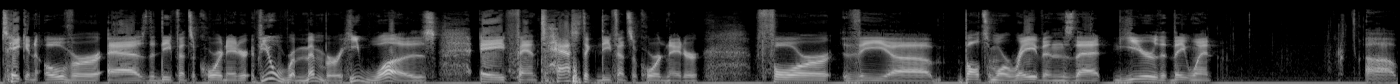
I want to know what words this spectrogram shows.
taken over as the defensive coordinator. If you'll remember, he was a fantastic defensive coordinator for the uh, Baltimore Ravens that year that they went uh,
